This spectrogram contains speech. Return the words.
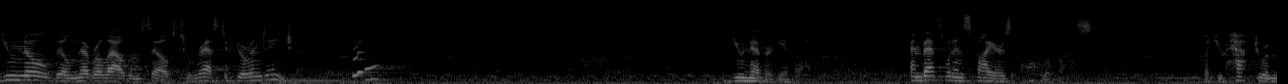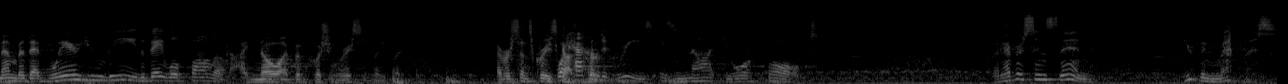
You know they'll never allow themselves to rest if you're in danger. You never give up. And that's what inspires all of us. But you have to remember that where you lead, they will follow. I know I've been pushing recently, but ever since Greez What got happened to Greez is not your fault. But ever since then, you've been reckless.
